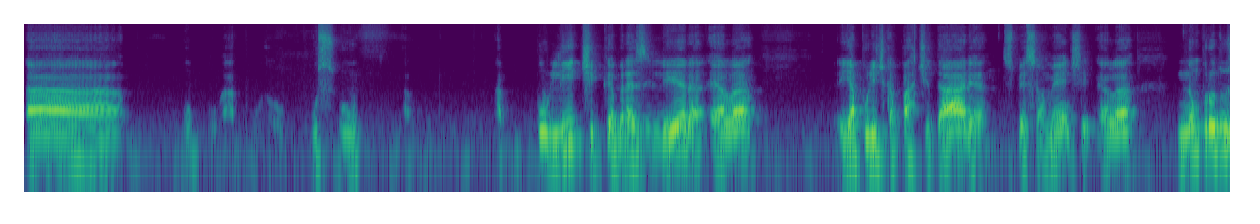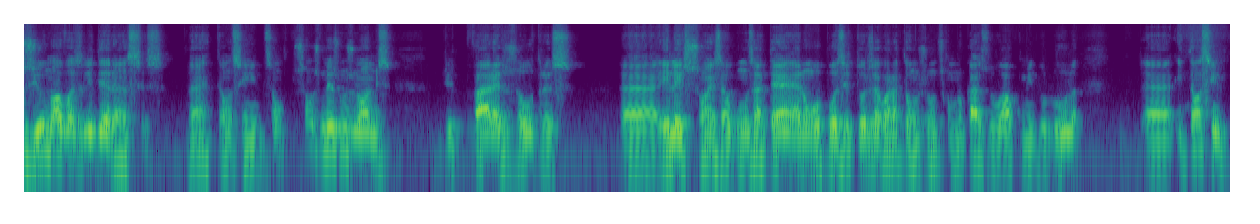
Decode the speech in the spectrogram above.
a, a, o, a política brasileira, ela e a política partidária, especialmente, ela não produziu novas lideranças. Né? Então, assim, são, são os mesmos nomes de várias outras uh, eleições, alguns até eram opositores, agora estão juntos, como no caso do Alckmin e do Lula. Uh, então, assim,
